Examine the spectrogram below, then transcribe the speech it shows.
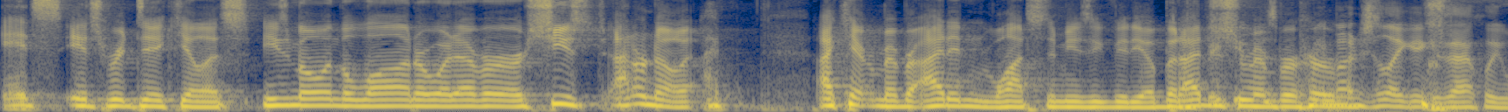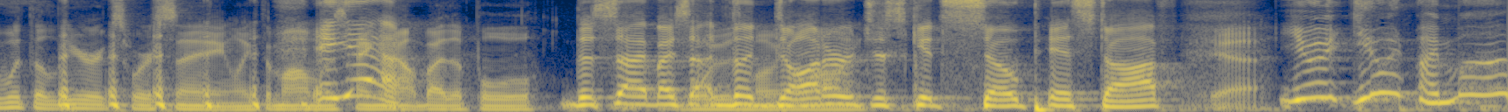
it's it's ridiculous. He's mowing the lawn or whatever, or she's I don't know. I, I can't remember. I didn't watch the music video, but I, just remember her pretty much like exactly what the lyrics were saying like the mom was Yeah. hanging out by the pool the side by side. The daughter lawn. just gets so pissed off. Yeah. you you and my mom.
